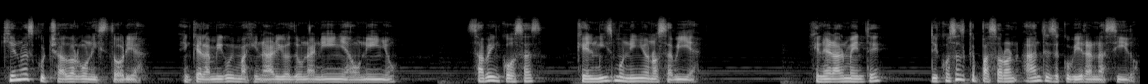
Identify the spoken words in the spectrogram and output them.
¿Quién no ha escuchado alguna historia en que el amigo imaginario de una niña o niño saben cosas que el mismo niño no sabía? Generalmente, de cosas que pasaron antes de que hubiera nacido.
